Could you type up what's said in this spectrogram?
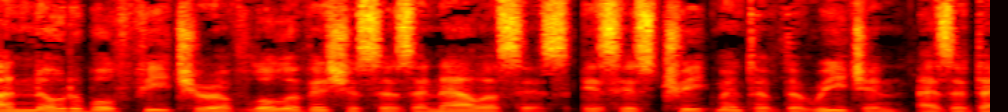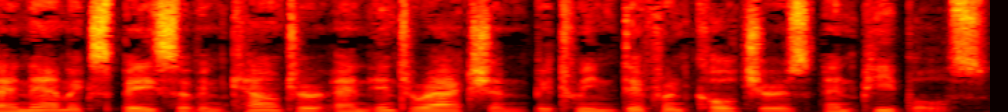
A notable feature of Liulevicius's analysis is his treatment of the region as a dynamic space of encounter and interaction between different cultures and peoples.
